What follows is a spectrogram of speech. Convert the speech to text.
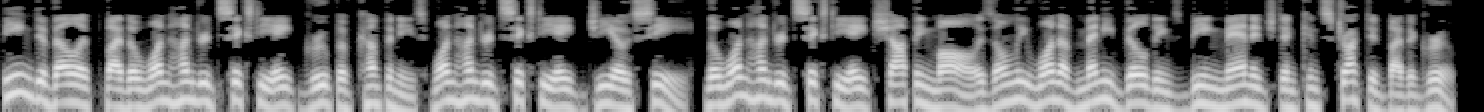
Being developed by the 168 group of companies 168 GOC, the 168 shopping mall is only one of many buildings being managed and constructed by the group.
